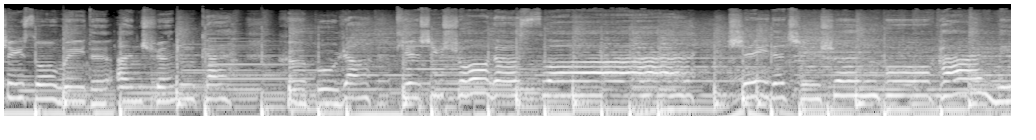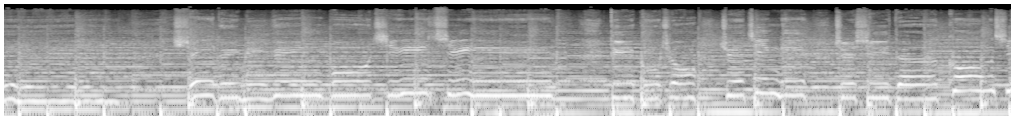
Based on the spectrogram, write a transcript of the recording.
谁所谓的安全感，何不让天性说了算？谁的青春不叛逆？谁对命运不积极？低谷中绝境里窒息的空气。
